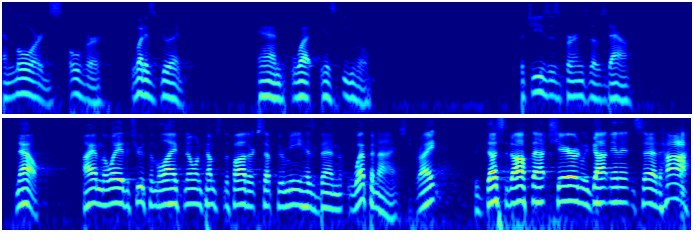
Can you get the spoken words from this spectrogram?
and lords over what is good and what is evil. But Jesus burns those down. Now, I am the way, the truth, and the life. No one comes to the Father except through me has been weaponized, right? We've dusted off that chair and we've gotten in it and said, Ha,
